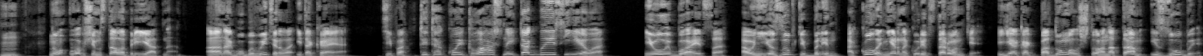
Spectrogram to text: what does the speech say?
Хм, ну, в общем, стало приятно. А она губы вытерла и такая. Типа, ты такой классный, так бы и съела. И улыбается. А у нее зубки, блин, акула нервно курит в сторонке. Я как подумал, что она там, и зубы,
